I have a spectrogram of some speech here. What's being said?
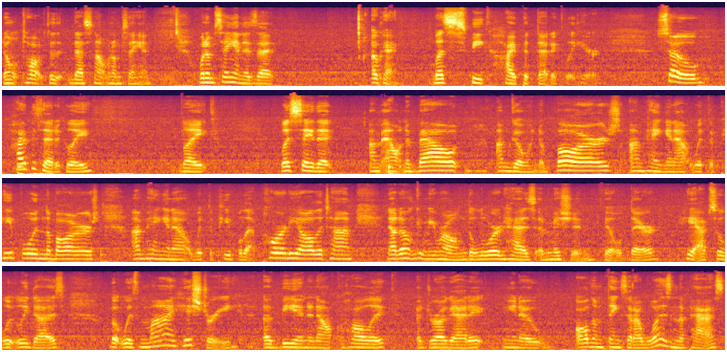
don't talk to. That's not what I'm saying. What I'm saying is that, okay, let's speak hypothetically here. So, hypothetically, like, let's say that I'm out and about. I'm going to bars. I'm hanging out with the people in the bars. I'm hanging out with the people that party all the time. Now, don't get me wrong, the Lord has a mission filled there. He absolutely does. But with my history of being an alcoholic, a drug addict, you know, all them things that I was in the past,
